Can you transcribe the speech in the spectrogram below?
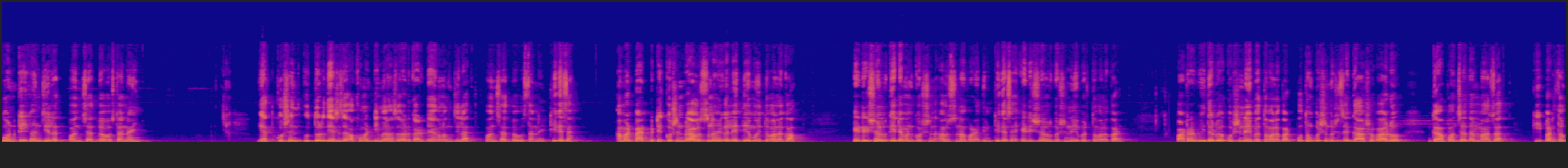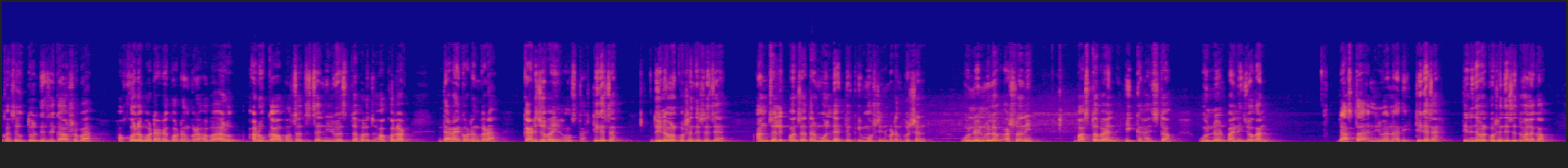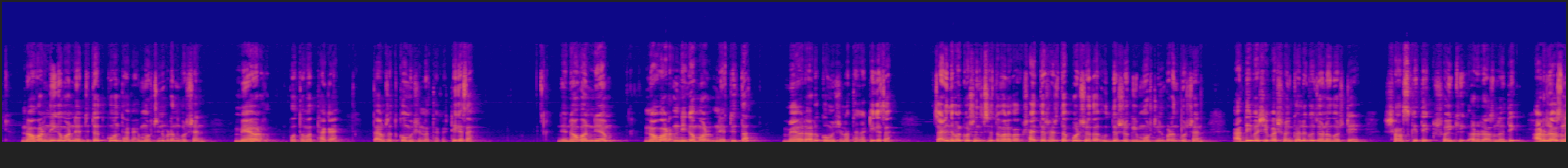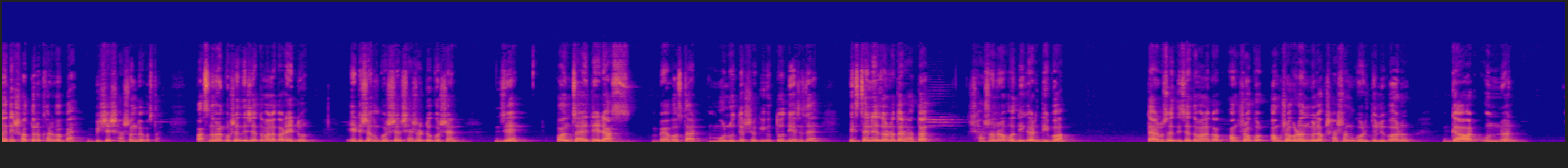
কোন কেইখন জিলাত পঞ্চায়ত ব্যৱস্থা নাই? ইয়াত কুৱেশ্যন উত্তৰ দি আছে যে অসমৰ ডিমা হাছাও আৰু কাৰ্বি আংলং জিলাত পঞ্চায়ত ব্যৱস্থা নাই। ঠিক আছে? আমাৰ পাঠভিত্তিক কুৱেশ্যনবোৰ আলোচনা হৈ গ'ল। এতিয়া মই তোমালোকক এডিশ্যনেল কেইটামান কুৱেশ্যন আলোচনা কৰাই দিম। ঠিক আছে? এডিশ্যনেল কুৱেশ্যন এইবাৰ তোমালোকৰ, পাঠৰ ভিতৰুৱা কুৱেশ্যন এইবাৰ তোমালোকৰ। প্ৰথম কুৱেশ্যন কৈছে যে গাঁও সভা আৰু গাঁও পঞ্চায়তৰ মাজত কি পাৰ্থক্য আছে? উত্তৰ দিছে গাঁও সভা সকলো গঠন কৰা হ'ব আৰু আৰু গাঁও পঞ্চায়ত হৈছে নিৰ্বাচিত সদস্যসকলৰ দ্বাৰাই গঠন কৰা কাৰ্যবাহী সংস্থা। ঠিক আছে? দুই নম্বৰ কুৱেশ্যন দিছে যে আঞ্চলিক পঞ্চায়তৰ মূল দায়িত্ব কি? মষ্ট ইম্পৰ্টেণ্ট কুৱেশ্যন উন্নয়নমূলক আঁচনি বাস্তৱায়ন শিক্ষা, স্বাস্থ্য, উন্নয়ন, পানী যোগান ৰাস্তা নিৰ্মাণ আদি। ঠিক আছে? তিনি নম্বৰ কুৱেশ্যন দিছোঁ তোমালোকক। নগৰ নিগমৰ নেতৃত্বত কোন থাকে মষ্ট ইম্পৰ্টেণ্ট কুৱেশ্যন মেয়ৰ প্ৰথমত থাকে তাৰপিছত কমিশ্যনাৰ থাকে ঠিক আছে? যে নগৰ নিয়ম, নগৰ নিগমৰ নেতৃত্বত মেয়র আৰু কমিশনাৰ থাকা ঠিক আছে? চাৰি নম্বৰ কুৱেশ্যন দিছে তোমালোকক। স্বায়ত্তশাসিত পৰিষদৰ উদ্দেশ্য কি? মষ্ট ইম্পৰ্টেণ্ট কুৱেশ্যন আদিবাসী বা সংখ্যালঘু জনগোষ্ঠীৰ সাংস্কৃতিক, শৈক্ষিক আৰু ৰাজনৈতিক আৰু ৰাজনৈতিক স্বত্ব ৰক্ষাৰ বাবে বিশেষ শাসন ব্যৱস্থা। পাঁচ নম্বৰ কুৱেশ্যন দিছে তোমালোকৰ এইটো। এডিশ্যন কুৱেশ্যন শেষৰটো কুৱেশ্যন যে পঞ্চায়তী ৰাজ ব্যৱস্থাৰ মূল উদ্দেশ্য কি? উত্তৰ দি আছে যে স্থানীয় জনতাৰ হাতত শাসনৰ অধিকাৰ দিব তাৰপিছত দিছে তোমালোকক অংশ অংশগ্ৰহণমূলক শাসন গঢ়ি তুলিব আৰু গাঁৱৰ উন্নয়ন,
